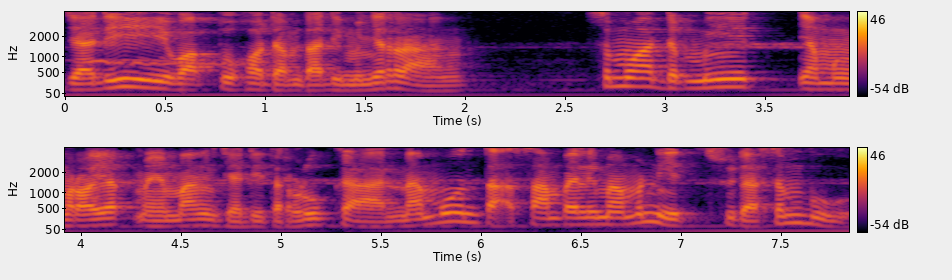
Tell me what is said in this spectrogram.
Jadi waktu khodam tadi menyerang Semua demit yang mengeroyok memang jadi terluka Namun tak sampai lima menit sudah sembuh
